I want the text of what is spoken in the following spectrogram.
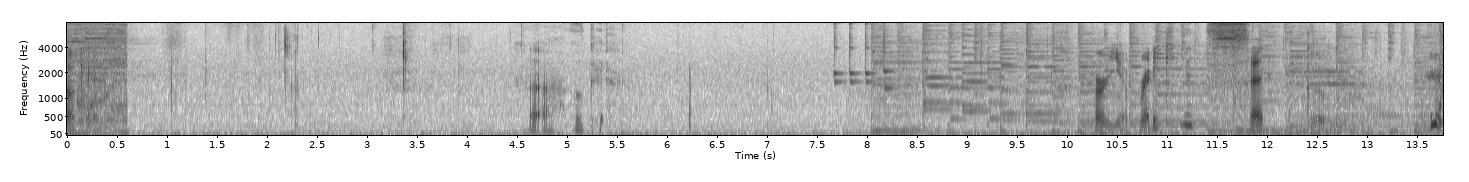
Okay. Ah, okay. Are you ready, kids? Set, go.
